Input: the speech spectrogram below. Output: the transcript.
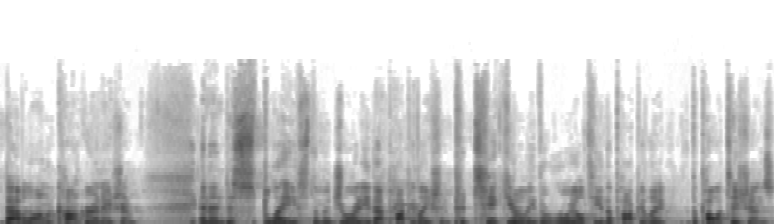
Babylon would conquer a nation and then displace the majority of that population, particularly the royalty and the, popula- the politicians,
